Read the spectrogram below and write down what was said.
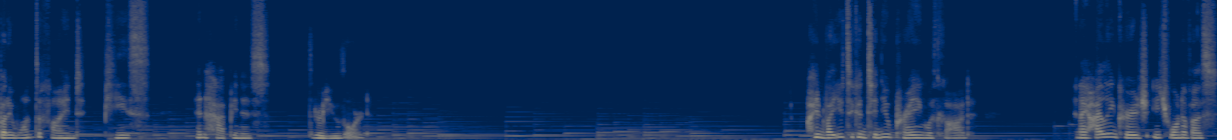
But I want to find peace and happiness through you, Lord. I invite you to continue praying with God. And I highly encourage each one of us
